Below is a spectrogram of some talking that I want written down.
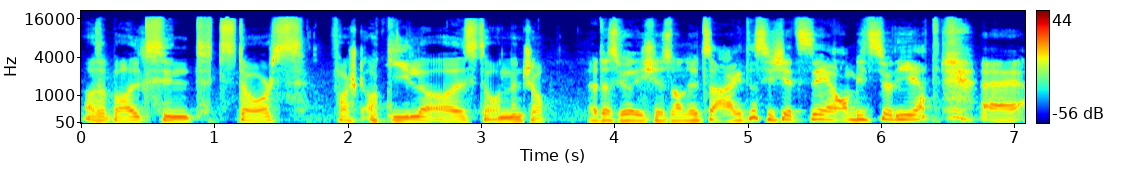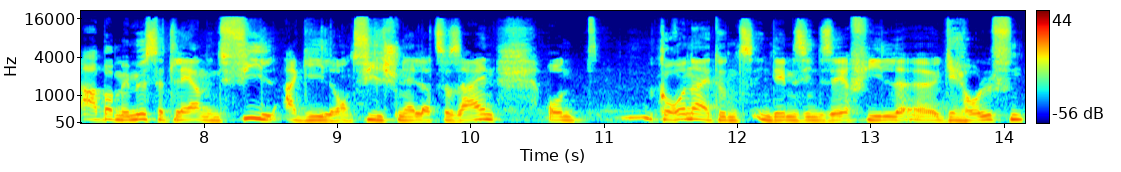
Also bald sind die Stores fast agiler als der Online-Shop. Ja, das würde ich jetzt auch nicht sagen. Das ist jetzt sehr ambitioniert. Äh, aber wir müssen lernen, viel agiler und viel schneller zu sein. Und Corona hat uns in dem Sinn sehr viel äh, geholfen,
